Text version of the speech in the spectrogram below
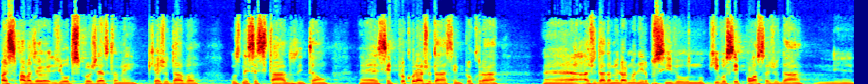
participava de, de outros projetos também que ajudava os necessitados. Então, é, sempre procurar ajudar, sempre procurar é, ajudar da melhor maneira possível, no que você possa ajudar. É,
